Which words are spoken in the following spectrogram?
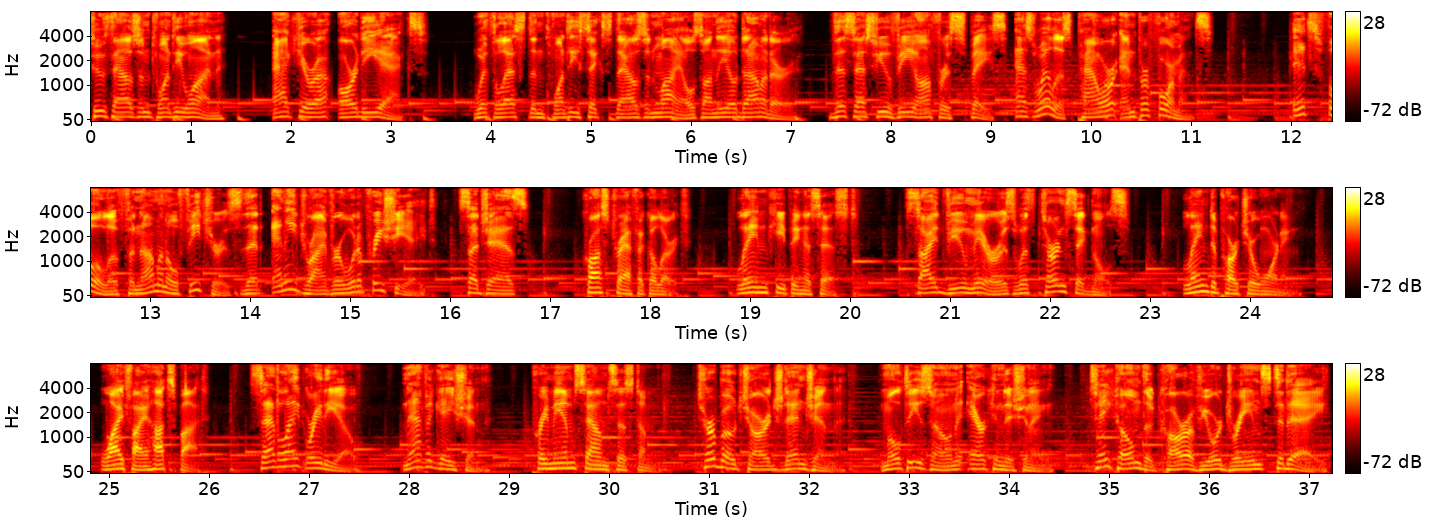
2021 Acura RDX. With less than 26,000 miles on the odometer, this SUV offers space as well as power and performance. It's full of phenomenal features that any driver would appreciate, such as cross-traffic alert, lane keeping assist, side view mirrors with turn signals, lane departure warning, Wi-Fi hotspot, satellite radio, navigation, premium sound system, turbocharged engine, multi-zone air conditioning. Take home the car of your dreams today.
